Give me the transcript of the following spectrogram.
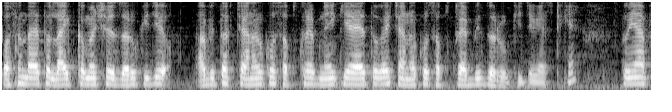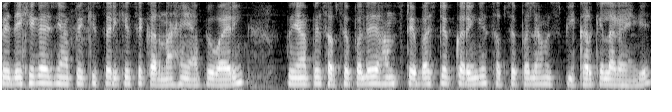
पसंद आए तो लाइक कमेंट शेयर ज़रूर कीजिए। अभी तक चैनल को सब्सक्राइब नहीं किया है तो गाइज़ चैनल को सब्सक्राइब भी ज़रूर कीजिए गाइज़ ठीक है? तो यहाँ पे देखिएगा यहाँ पे किस तरीके से करना है यहाँ पे वायरिंग तो यहाँ पे सबसे पहले हम स्टेप बाय स्टेप करेंगे। सबसे पहले हम स्पीकर के लगाएँगे।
